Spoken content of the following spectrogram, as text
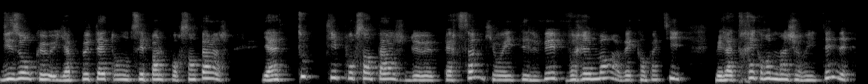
Disons qu'il y a peut-être, on ne sait pas le pourcentage, il y a un tout petit pourcentage de personnes qui ont été élevées vraiment avec empathie, mais la très grande majorité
